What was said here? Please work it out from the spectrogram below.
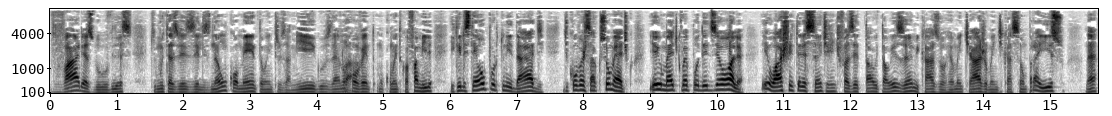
várias dúvidas, que muitas vezes eles não comentam entre os amigos, né? não, claro. comentam, não comentam com a família, e que eles têm a oportunidade de conversar com o seu médico. E aí o médico vai poder dizer, olha, eu acho interessante a gente fazer tal e tal exame, caso realmente haja uma indicação para isso, né?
